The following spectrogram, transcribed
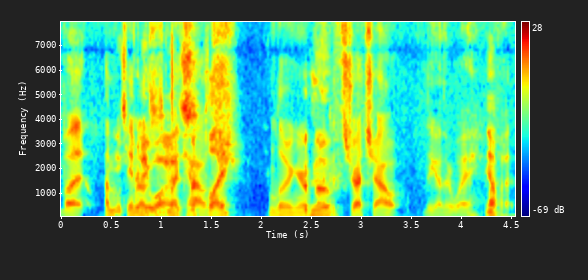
but I'm That's you know pretty this is my wise. Good couch, play. Living room. Good move. I could stretch out the other way. Yep. But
